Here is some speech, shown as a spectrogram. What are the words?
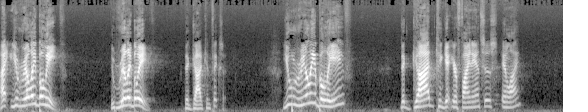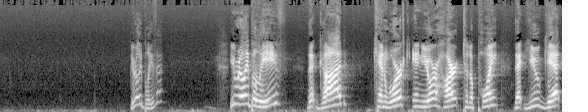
I, you really believe, you really believe that God can fix it. You really believe that God can get your finances in line? You really believe that? You really believe that God can work in your heart to the point that you get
